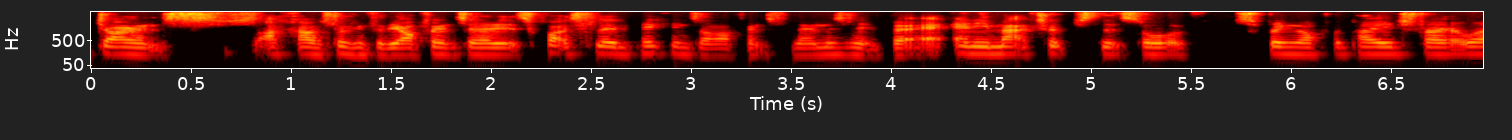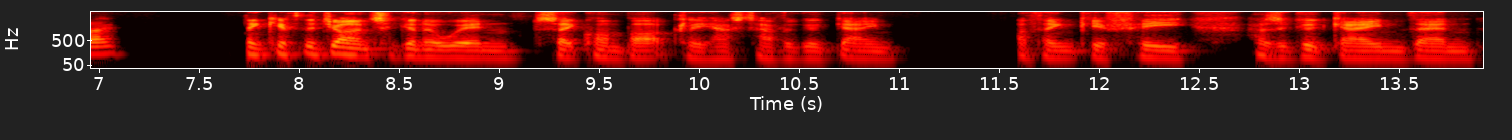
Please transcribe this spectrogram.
Giants, I was looking for the offense earlier. It's quite slim pickings on offense for them, isn't it? But any matchups that sort of spring off the page straight away? I think if the Giants are going to win, Saquon Barkley has to have a good game. I think if he has a good game, then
